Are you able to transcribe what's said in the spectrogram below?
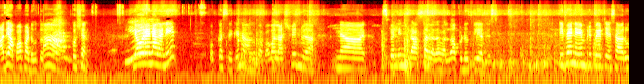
అది అపాప అడుగుతున్నా అడుగుతున్న క్వశ్చన్. ఎవరైనా కానీ ఒక్క సెకండ్ ఆగు పాప వాళ్ళు అశ్విన్ స్పెల్లింగ్ రాస్తారు కదా వాళ్ళు అప్పుడు క్లియర్ చేస్తారు. టిఫిన్ ఏం ప్రిపేర్ చేశారు?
